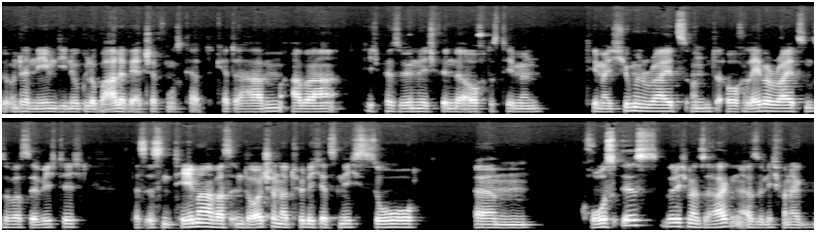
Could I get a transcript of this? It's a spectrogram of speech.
für Unternehmen, die eine globale Wertschöpfungskette haben. Aber ich persönlich finde auch das Thema, Thema Human Rights und auch Labor Rights und sowas sehr wichtig. Das ist ein Thema, was in Deutschland natürlich jetzt nicht so ähm, groß ist, würde ich mal sagen. Also nicht von der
